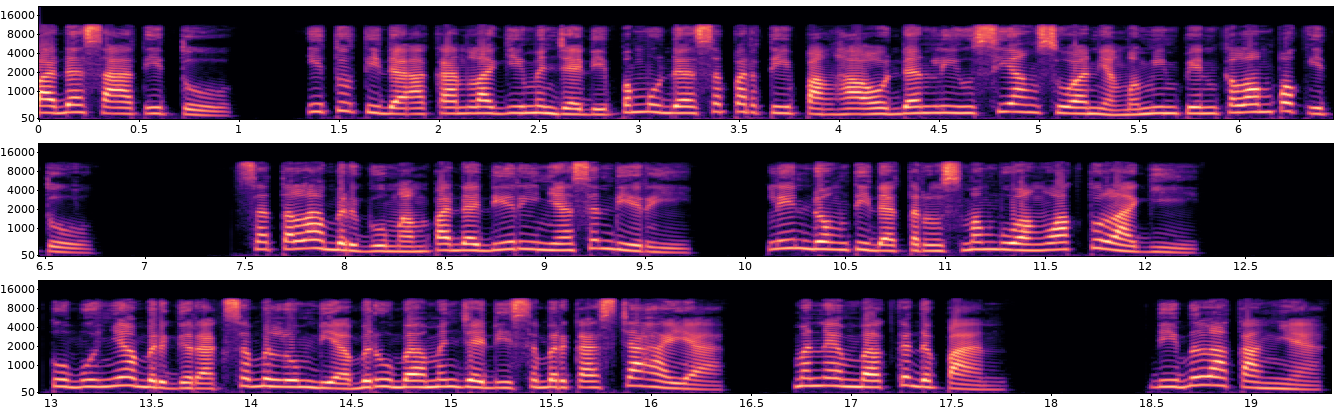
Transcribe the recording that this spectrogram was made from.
Pada saat itu, itu tidak akan lagi menjadi pemuda seperti Pang Hao dan Liu Xiangxuan yang memimpin kelompok itu. Setelah bergumam pada dirinya sendiri, Lindong tidak terus membuang waktu lagi. Tubuhnya bergerak sebelum dia berubah menjadi seberkas cahaya, menembak ke depan. Di belakangnya,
